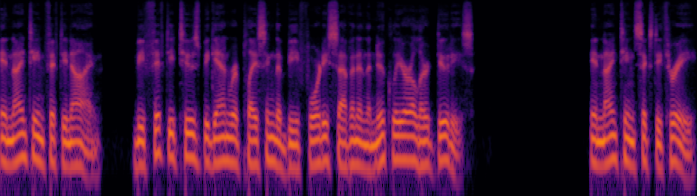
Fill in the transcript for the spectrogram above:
In 1959, B-52s began replacing the B-47 in the nuclear alert duties. In 1963,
